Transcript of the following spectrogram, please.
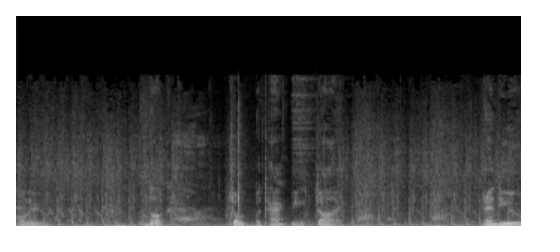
Oh, there you are. Look! Don't attack me, die. And you.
